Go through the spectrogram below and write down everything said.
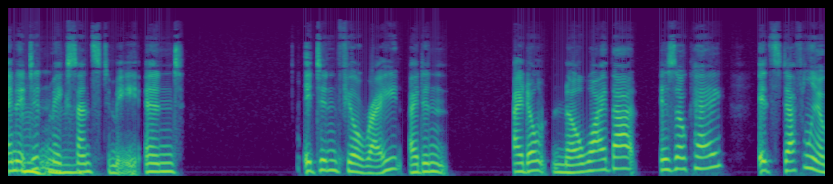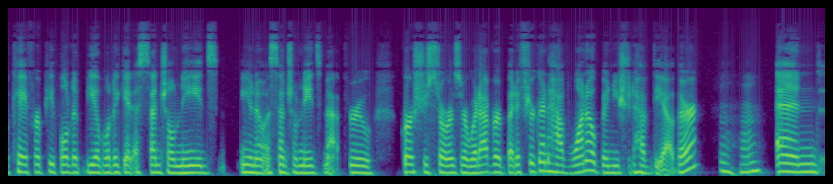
And it didn't make Mhm. sense to me. And it didn't feel right. I didn't I don't know why that is okay. It's definitely okay for people to be able to get essential needs, you know, essential needs met through grocery stores or whatever. But if you're going to have one open, you should have the other. Mm-hmm. And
